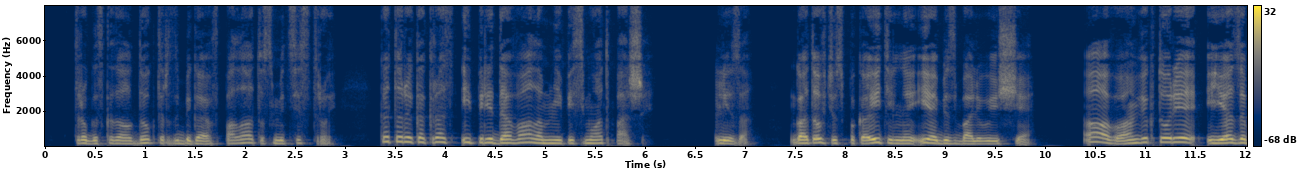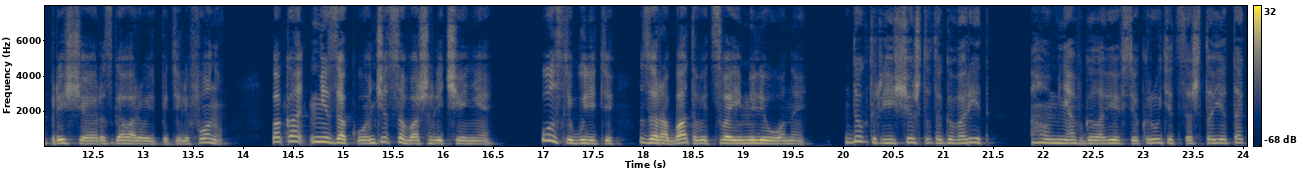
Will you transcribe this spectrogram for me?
— строго сказал доктор, забегая в палату с медсестрой, которая как раз и передавала мне письмо от Паши. «Лиза, готовьте успокоительное и обезболивающее. А вам, Виктория, я запрещаю разговаривать по телефону пока не закончится ваше лечение. После будете зарабатывать свои миллионы». Доктор еще что-то говорит, а у меня в голове все крутится, что я так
